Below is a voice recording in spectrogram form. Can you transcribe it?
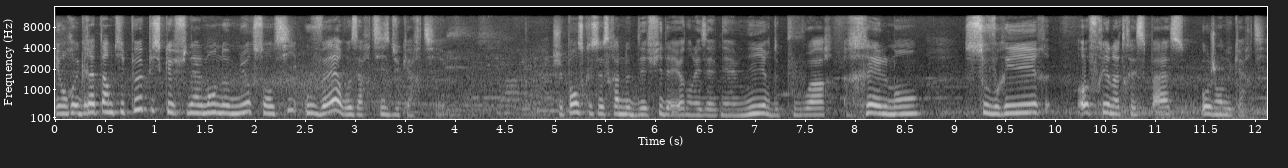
et on regrette un petit peu puisque finalement nos murs sont aussi ouverts aux artistes du quartier. Je pense que ce sera notre défi d'ailleurs dans les années à venir de pouvoir réellement s'ouvrir, offrir notre espace aux gens du quartier.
